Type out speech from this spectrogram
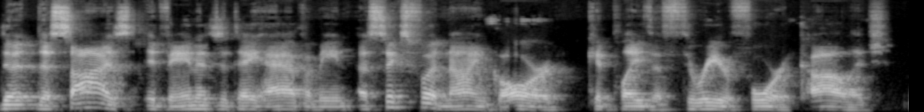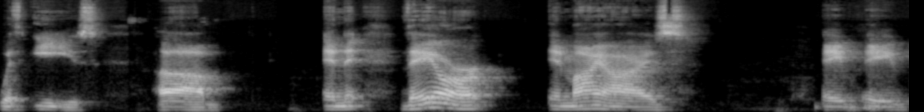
the the size advantage that they have. I mean, a six foot nine guard could play the three or four at college with ease. Um, and they, they are, in my eyes, a a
